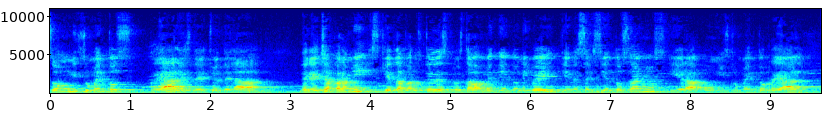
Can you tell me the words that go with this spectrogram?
son instrumentos reales, de hecho el de la derecha para mí, izquierda para ustedes, lo estaban vendiendo en eBay, tiene 600 años y era un instrumento real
